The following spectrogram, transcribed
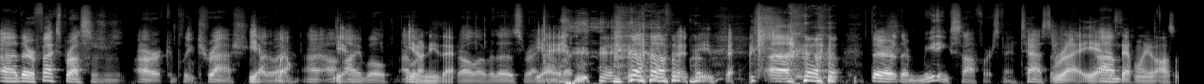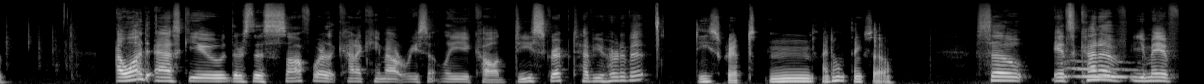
Uh, their effects processors are complete trash. Yeah, by the way, well, I, yeah. I, will. I you don't need that all over those right yeah, now. But, uh, their their meeting software is fantastic. Right. Yeah, um, it's definitely awesome. I wanted to ask you. There's this software that kind of came out recently called Descript. Have you heard of it? Descript. Mm, I don't think so. So it's kind of you may have.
